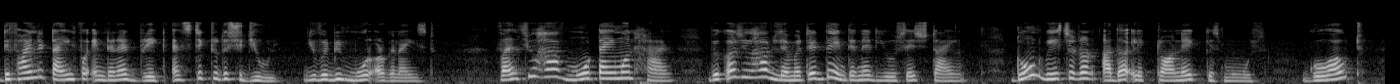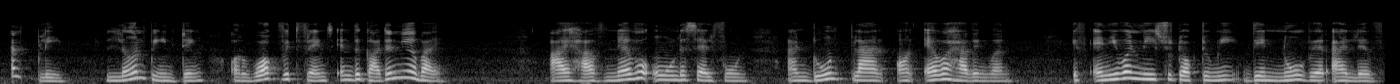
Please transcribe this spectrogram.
define a time for internet break and stick to the schedule. You will be more organized. Once you have more time on hand, because you have limited the internet usage time, don't waste it on other electronic gizmos. Go out and play, learn painting, or walk with friends in the garden nearby. I have never owned a cell phone and don't plan on ever having one. If anyone needs to talk to me, they know where I live.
